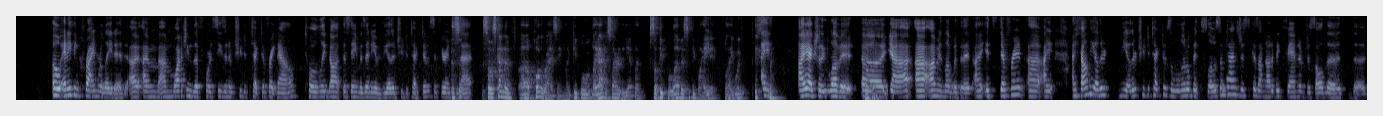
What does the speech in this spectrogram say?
Oh, anything crime related. I, I'm I'm watching the fourth season of True Detective right now. Totally not the same as any of the other True Detectives. If you're into So that, so it's kind of uh polarizing. Like people like I haven't started it yet, but some people love it, some people hate it. Like what? I I actually love it. Okay. Uh, yeah, I, I'm in love with it. I, it's different. Uh, I I found the other the other True Detectives a little bit slow sometimes, just because I'm not a big fan of just all the the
